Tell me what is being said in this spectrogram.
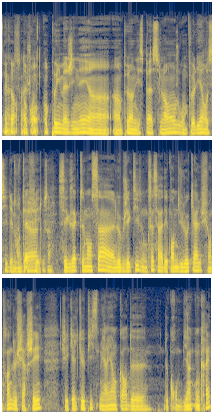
Euh, D'accord. Donc on, peut imaginer un, un, peu un espace lounge où on peut lire aussi des mangas, tout ça. C'est exactement ça l'objectif. Donc ça, ça va dépendre du local. Je suis en train de le chercher. J'ai quelques pistes, mais rien encore de, de bien concret.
